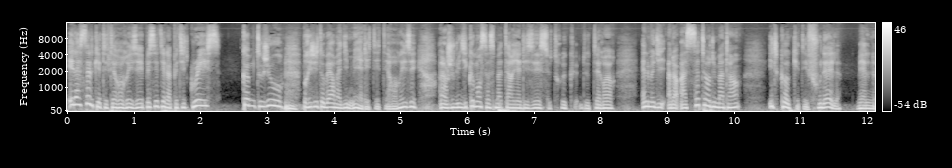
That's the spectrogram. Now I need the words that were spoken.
Et la seule qui était terrorisée, c'était la petite Grace. Comme toujours, Brigitte Aubert m'a dit, mais elle était terrorisée. Alors je lui dis, comment ça se matérialisait, ce truc de terreur? Elle me dit, alors à 7 heures du matin, Hitchcock était fou d'elle, mais elle ne,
